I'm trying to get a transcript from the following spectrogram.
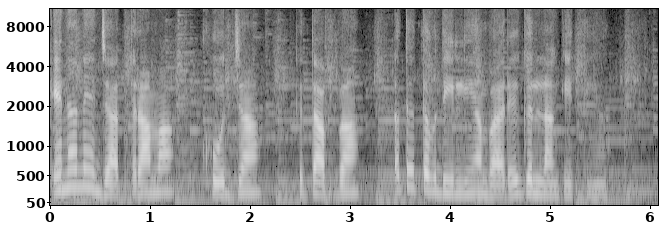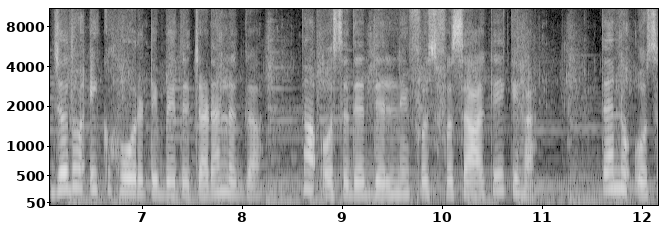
ਇਹਨਾਂ ਨੇ ਯਾਤਰਾਵਾਂ, ਖੋਜਾਂ, ਕਿਤਾਬਾਂ ਅਤੇ ਤਬਦੀਲੀਆਂ ਬਾਰੇ ਗੱਲਾਂ ਕੀਤੀਆਂ। ਜਦੋਂ ਇੱਕ ਹੋਰ ਟਿੱਬੇ ਤੇ ਚੜਨ ਲੱਗਾ, ਤਾਂ ਉਸ ਦੇ ਦਿਲ ਨੇ ਫੁਸਫੁਸਾ ਕੇ ਕਿਹਾ, ਤੈਨੂੰ ਉਸ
